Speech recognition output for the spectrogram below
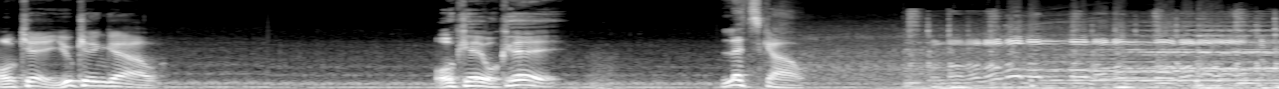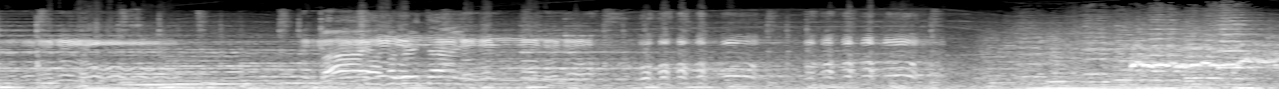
Okay, you can go. Okay, okay. Let's go. Bye, have a great time.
